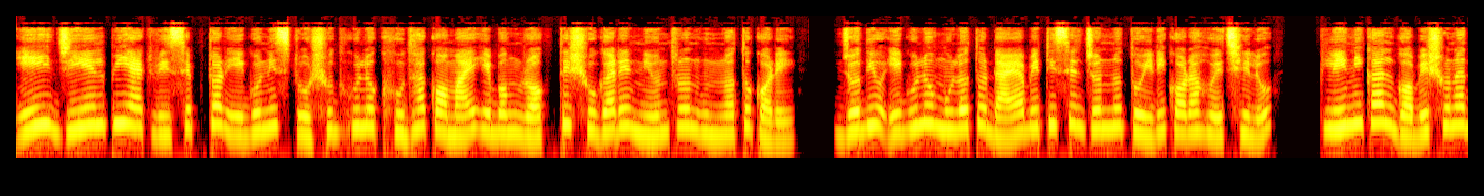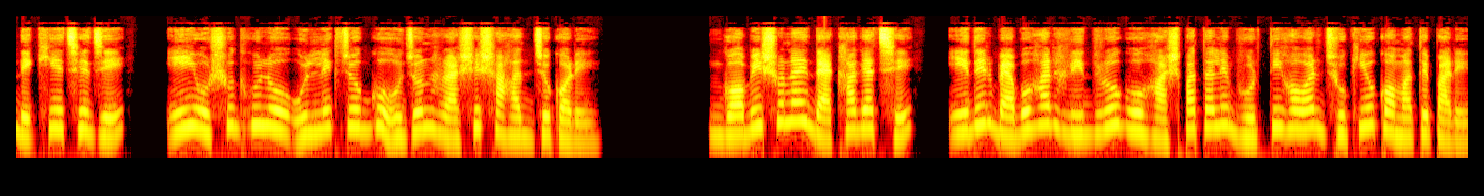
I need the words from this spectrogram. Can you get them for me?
এই জিএলপি এক রিসেপ্টর এগোনিস্ট ওষুধগুলো ক্ষুধা কমায় এবং রক্তে সুগারের নিয়ন্ত্রণ উন্নত করে। যদিও এগুলো মূলত ডায়াবেটিসের জন্য তৈরি করা হয়েছিল, ক্লিনিক্যাল গবেষণা দেখিয়েছে যে এই ওষুধগুলো উল্লেখযোগ্য ওজন হ্রাসে সাহায্য করে। গবেষণায় দেখা গেছে, এদের ব্যবহার হৃদরোগ ও হাসপাতালে ভর্তি হওয়ার ঝুঁকিও কমাতে পারে।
